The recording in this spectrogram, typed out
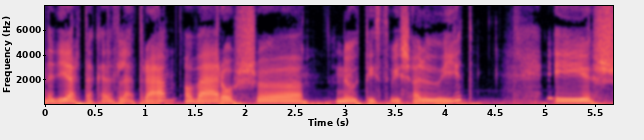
egy értekezletre a város nőtisztviselőit, és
